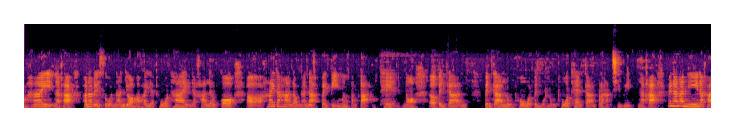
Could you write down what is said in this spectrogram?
ำให้นะคะพระนเรศวรนั้นยอมอภัยโทษให้นะคะ แล้วก็ให้ทหารเหล่านั้นอะไปตีเมืองต่างๆ แทนเนาะเป็นการเป็นการลงโทษเป็นบทลงโทษแทนการประหารชีวิตนะคะ เพราะนั้นอันนี้นะคะ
